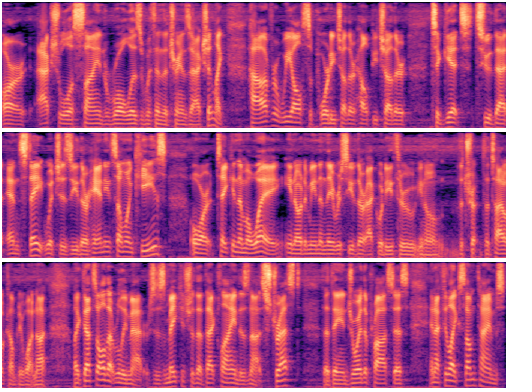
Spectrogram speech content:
our actual assigned role is within the transaction. Like, however, we all support each other, help each other to get to that end state, which is either handing someone keys or taking them away. You know what I mean? And they receive their equity through you know the tr- the title company, whatnot. Like that's all that really matters is making sure that that client is not stressed, that they enjoy the process. And I feel like sometimes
